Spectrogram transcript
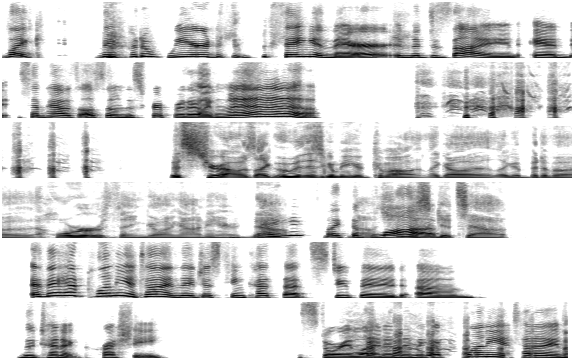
like they put a weird thing in there in the design, and somehow it's also in the script where they're like, It's true. I was like, "Ooh, this is gonna be a, come out like a like a bit of a horror thing going on here." No, right? Like the no, blob. just gets out. and they had plenty of time. They just can cut that stupid um, Lieutenant Crushy storyline, and then they got plenty of time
